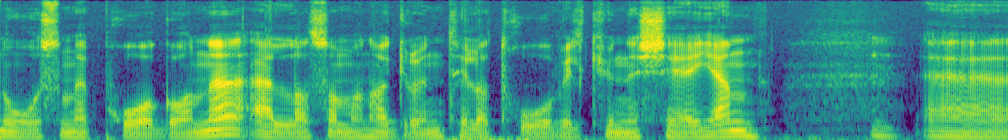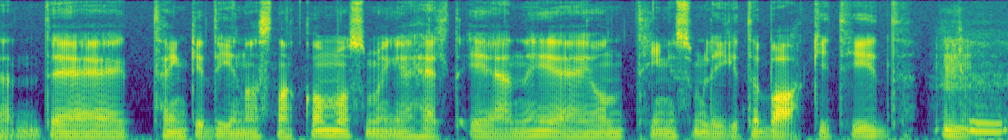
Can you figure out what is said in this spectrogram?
noe som er pågående, eller som man har grunn til å tro vil kunne skje igjen. Mm. Eh, det jeg tenker Dina snakker om, og som jeg er helt enig i, er jo en ting som ligger tilbake i tid. Mm.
